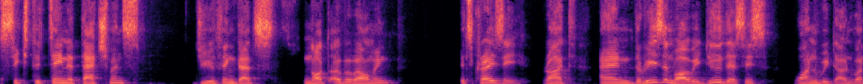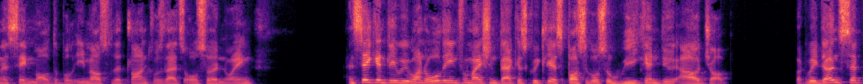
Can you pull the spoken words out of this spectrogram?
six to 10 attachments. Do you think that's not overwhelming? It's crazy, right? And the reason why we do this is one, we don't want to send multiple emails to the client because that's also annoying. And secondly, we want all the information back as quickly as possible so we can do our job. But we don't sit,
